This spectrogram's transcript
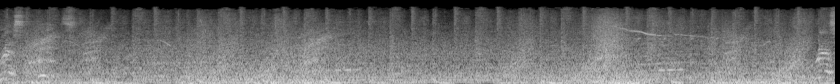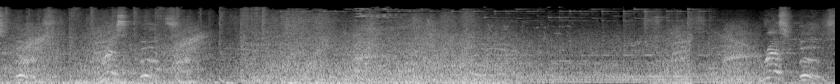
Wrist boost. Boost. Wrist boost. Wrist boost.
